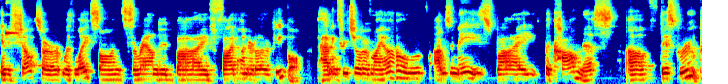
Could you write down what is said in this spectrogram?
in a shelter with lights on surrounded by 500 other people having three children of my own i was amazed by the calmness of this group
